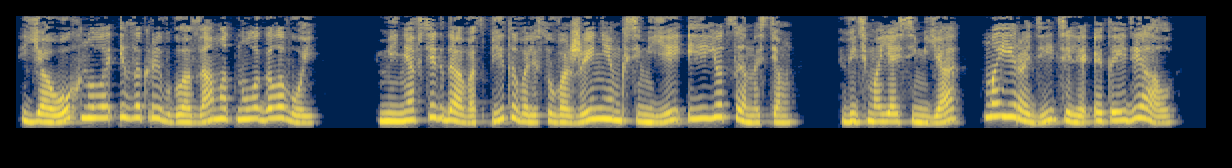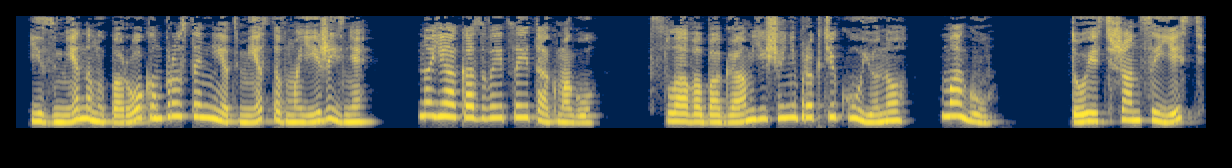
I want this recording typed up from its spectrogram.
Я охнула и, закрыв глаза, мотнула головой. Меня всегда воспитывали с уважением к семье и ее ценностям. Ведь моя семья, мои родители – это идеал. Изменам и порокам просто нет места в моей жизни. Но я, оказывается, и так могу. Слава богам, еще не практикую, но могу. То есть шансы есть?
